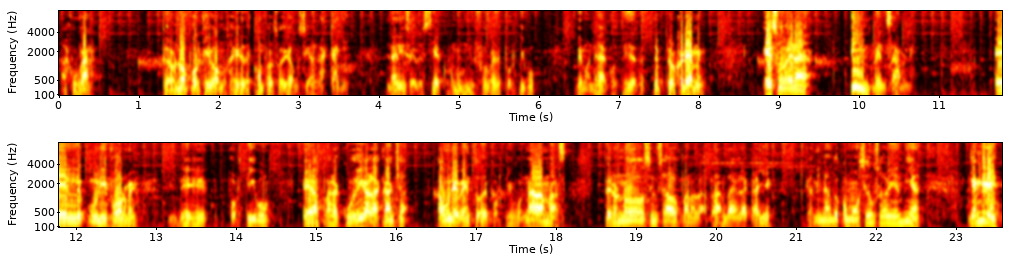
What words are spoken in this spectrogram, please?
a jugar pero no porque íbamos a ir de compras o íbamos a ir a la calle. Nadie se vestía con un uniforme deportivo de manera cotidiana. Pero créame, eso era impensable. El uniforme deportivo era para acudir a la cancha a un evento deportivo, nada más. Pero no se usaba para, andar en la calle caminando como se usa hoy en día. Que mire,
